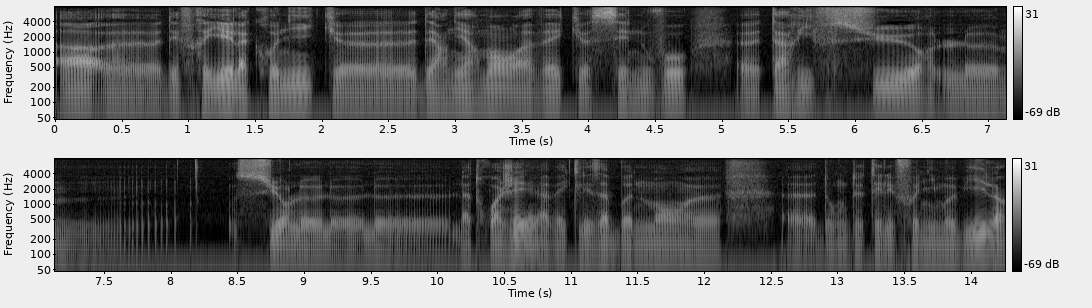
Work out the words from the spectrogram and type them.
a euh, défrayé la chronique euh, dernièrement avec ses nouveaux euh, tarifs sur le sur le, la 3G avec les abonnements donc de téléphonie mobile.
